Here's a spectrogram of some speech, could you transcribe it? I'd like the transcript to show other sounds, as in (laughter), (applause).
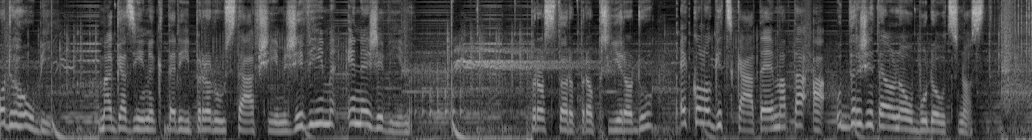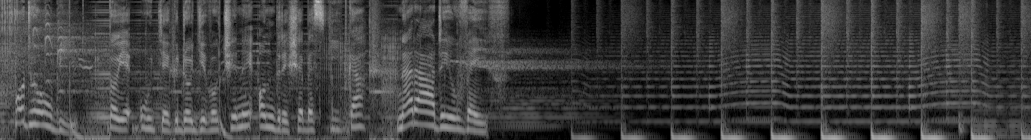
Podhoubí. Magazín, který prorůstá vším živým i neživým. Prostor pro přírodu, ekologická témata a udržitelnou budoucnost. Podhoubí. To je útěk do divočiny Ondry Šebestíka na rádiu Wave.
